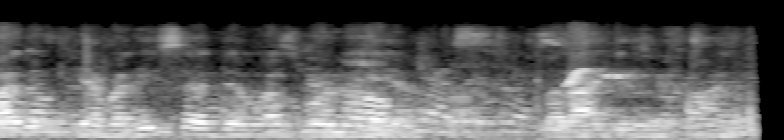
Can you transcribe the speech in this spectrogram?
I don't care, but he said there was one here, but I didn't find it.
